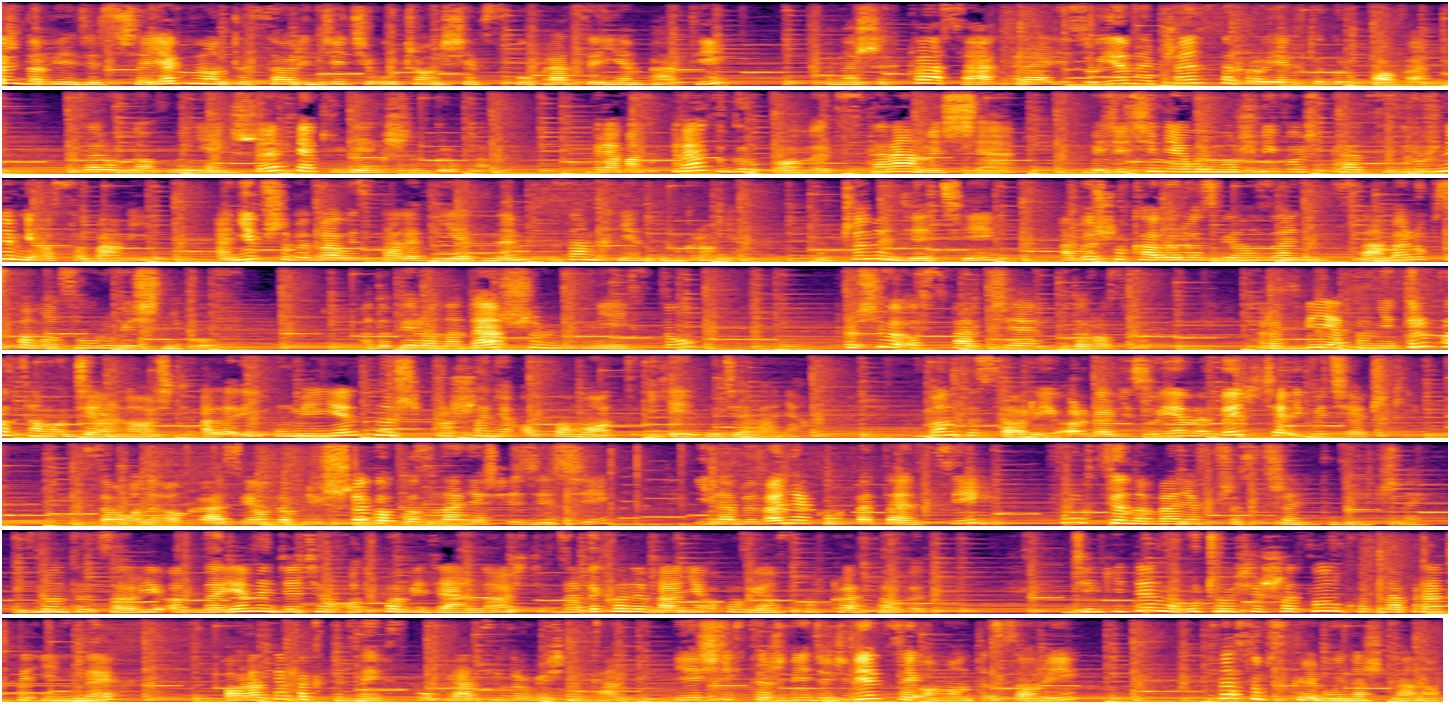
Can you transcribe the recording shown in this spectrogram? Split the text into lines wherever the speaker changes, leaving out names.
Chcesz dowiedzieć się, jak w Montessori dzieci uczą się współpracy i empatii? W naszych klasach realizujemy częste projekty grupowe, zarówno w mniejszych, jak i większych grupach. W ramach prac grupowych staramy się, by dzieci miały możliwość pracy z różnymi osobami, a nie przebywały stale w jednym, zamkniętym gronie. Uczymy dzieci, aby szukały rozwiązań same lub z pomocą rówieśników, a dopiero na dalszym miejscu prosiły o wsparcie dorosłych. Rozwija to nie tylko samodzielność, ale i umiejętność proszenia o pomoc i jej udzielania. W Montessori organizujemy wyjścia i wycieczki. Są one okazją do bliższego poznania się dzieci i nabywania kompetencji funkcjonowania w przestrzeni publicznej. W Montessori oddajemy dzieciom odpowiedzialność za wykonywanie obowiązków klasowych. Dzięki temu uczą się szacunku dla pracy innych oraz efektywnej współpracy z rówieśnikami. Jeśli chcesz wiedzieć więcej o Montessori, zasubskrybuj nasz kanał.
